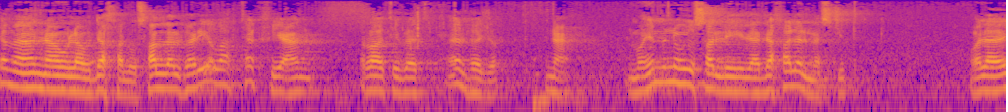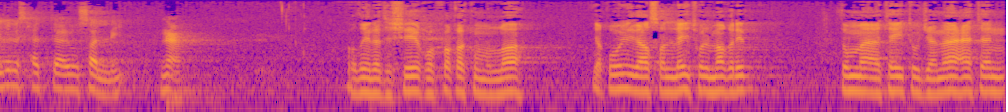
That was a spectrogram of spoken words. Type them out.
كما أنه لو دخل وصلى الفريضة تكفي عن راتبة الفجر. نعم. المهم أنه يصلي إذا دخل المسجد ولا يجلس حتى يصلي. نعم. فضيلة الشيخ وفقكم الله. يقول إذا صليت المغرب ثم أتيت جماعة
